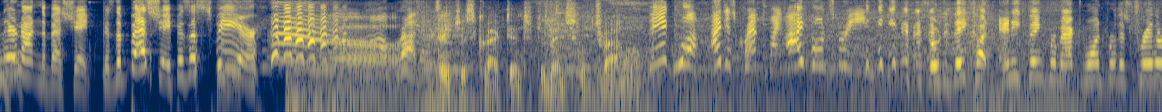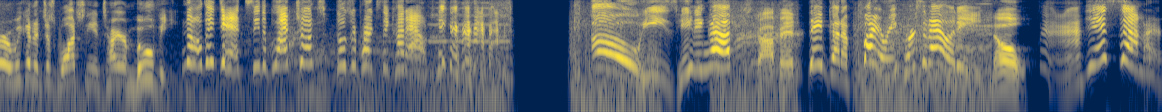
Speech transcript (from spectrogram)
They're not in the best shape, because the best shape is a sphere! oh, brother! They just cracked interdimensional travel. Big whoop! I just cracked my iPhone screen! So did they cut anything from Act 1 for this trailer, or are we gonna just watch the entire movie? no, they did! See the black chunks? Those are parts they cut out! oh, he's heating up! Stop it. They've got a fiery personality! No. This summer,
